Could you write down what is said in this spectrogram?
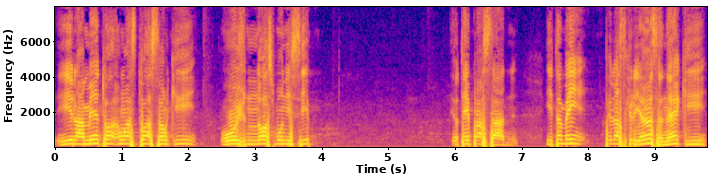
e lamento uma situação que hoje no nosso município eu tenho passado. E também pelas crianças, né, que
